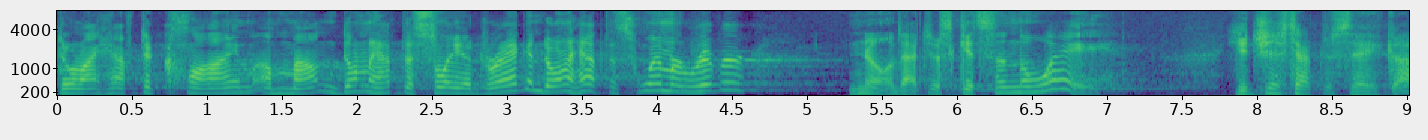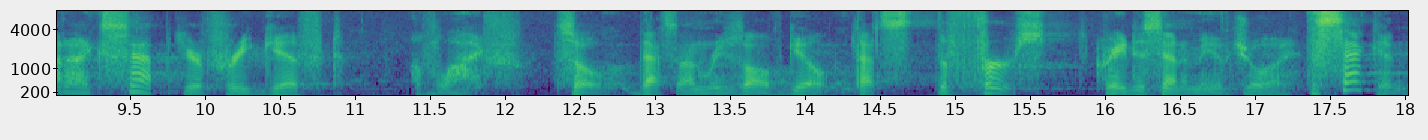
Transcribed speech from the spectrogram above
Don't I have to climb a mountain? Don't I have to slay a dragon? Don't I have to swim a river? No, that just gets in the way. You just have to say, God, I accept your free gift of life. So that's unresolved guilt. That's the first greatest enemy of joy. The second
